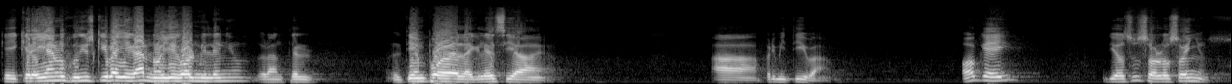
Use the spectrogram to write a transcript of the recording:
que creían los judíos que iba a llegar, no llegó el milenio durante el, tiempo de la iglesia ah, primitiva. Ok, Dios usó los sueños.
